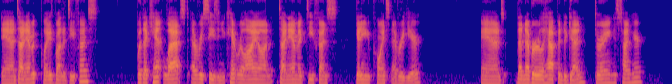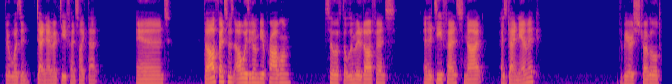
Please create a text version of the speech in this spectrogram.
and dynamic plays by the defense, but that can't last every season. You can't rely on dynamic defense getting you points every year. And that never really happened again during his time here. There wasn't dynamic defense like that. And the offense was always going to be a problem. So if the limited offense and the defense not as dynamic, the Bears struggled.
